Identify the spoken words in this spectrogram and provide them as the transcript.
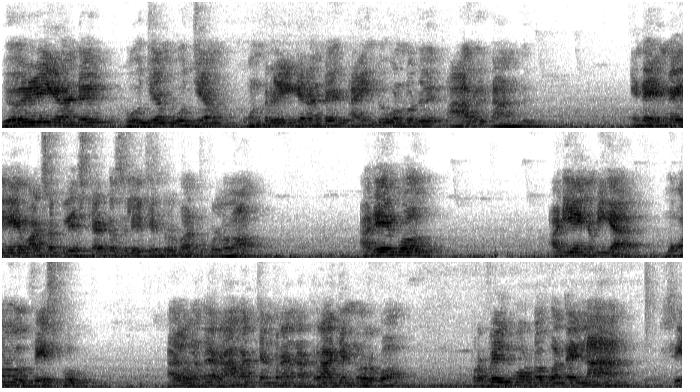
ஏழு இரண்டு பூஜ்ஜியம் பூஜ்ஜியம் ஒன்று இரண்டு ஐந்து ஒன்பது ஆறு நான்கு. இந்த எண்களிலே வாட்ஸ்அப்பிலே ஸ்டேட்டஸிலே சென்று பார்த்து கொள்ளலாம். அதேபோல் அடியனுடைய முகநூல் ஃபேஸ்புக் அதில் வந்து ராமச்சந்திரன் நட்ராஜன் இருக்கும் ப்ரொஃபைல் ஃபோட்டோ பார்த்தீங்கன்னா ஸ்ரீ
